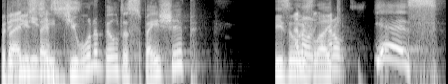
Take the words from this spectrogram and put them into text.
But, but if you say, just, do you want to build a spaceship? He's always like, yes.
